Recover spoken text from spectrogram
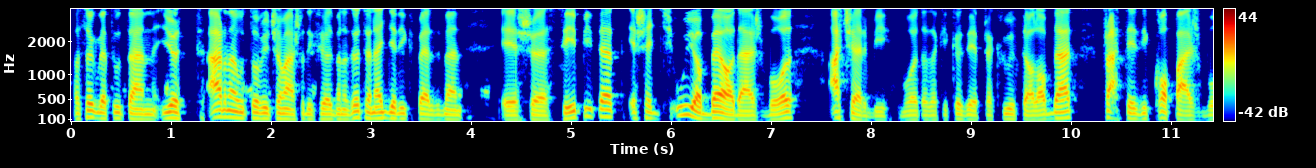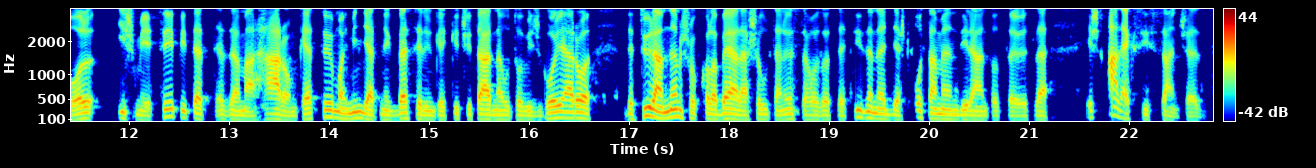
A szöglet után jött Arnautovics a második félben az 51. percben, és szépített, és egy újabb beadásból Acerbi volt az, aki középre küldte a labdát, Frattézi kapásból ismét szépített, ezzel már 3-2, majd mindjárt még beszélünk egy kicsit Arnautovics góljáról, de Türám nem sokkal a beállása után összehozott egy 11-est, Otamendi rántotta őt le, és Alexis Sánchez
